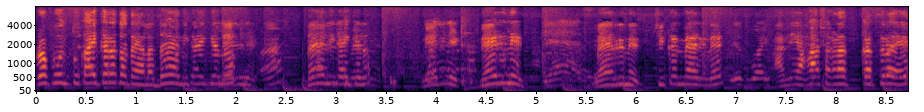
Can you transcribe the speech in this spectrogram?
प्रफुल्ल तू काय करत होता ह्याला दह्याने काय केलं? दह्याने काय केलं? Marinate marinate marinate chicken marinate आणि हा सगळा कचरा आहे.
